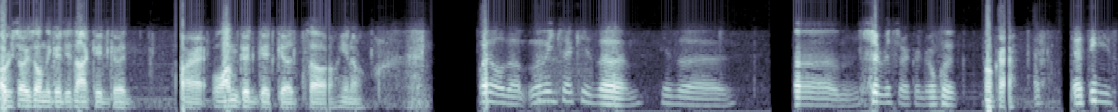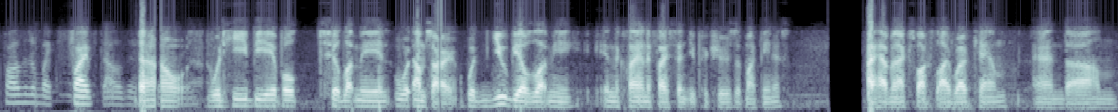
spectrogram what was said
Oh, so he's only good. He's not good good. All right. Well, I'm good good good. So you know. Wait, hold up. Let me check his uh his uh um service record real quick. Okay. I I think he's positive like five thousand. Now, would he be able to let me in? w- I'm sorry. Would you be able to let me in the clan if I sent you pictures of my penis? I have an Xbox Live webcam, and um,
